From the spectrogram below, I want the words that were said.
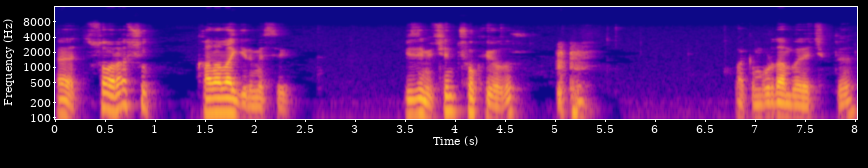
Evet sonra şu kanala girmesi bizim için çok iyi olur. Bakın buradan böyle çıktı.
